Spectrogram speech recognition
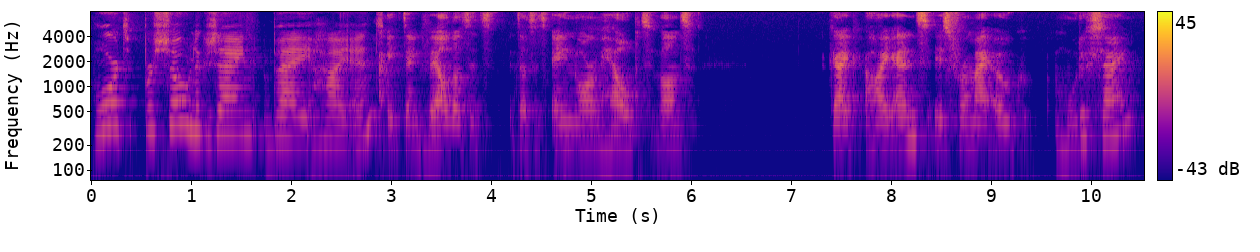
Hoort persoonlijk zijn bij high-end? Ik denk wel dat het, dat het enorm helpt. Want kijk, high-end is voor mij ook moedig zijn.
